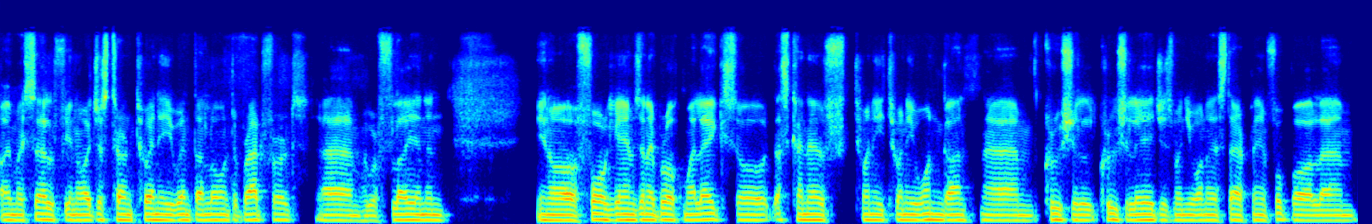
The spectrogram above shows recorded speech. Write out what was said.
I myself, you know, I just turned 20, went on loan to Bradford, um, who were flying and you know, four games and I broke my leg. So that's kind of 2021 gone. Um, crucial, crucial ages when you want to start playing football. Um,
